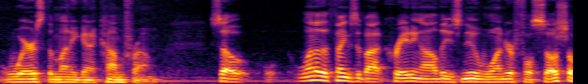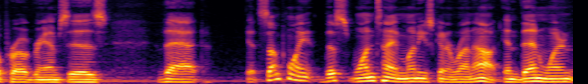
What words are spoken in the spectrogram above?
where's the money going to come from. So one of the things about creating all these new wonderful social programs is that at some point this one-time money is going to run out and then when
